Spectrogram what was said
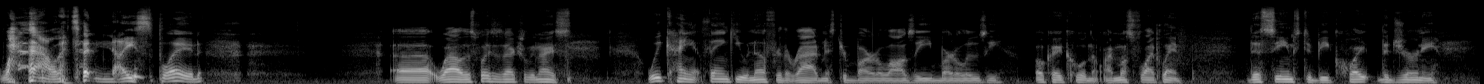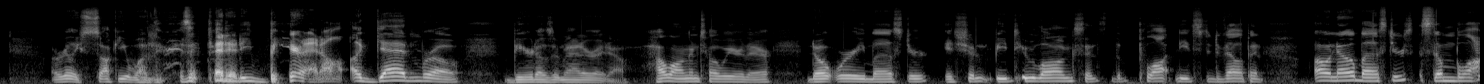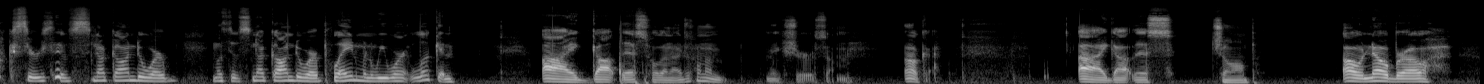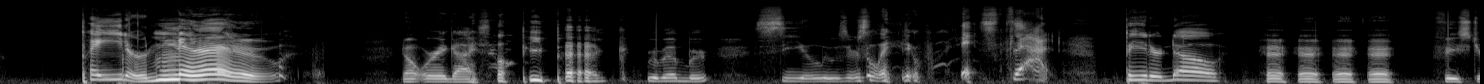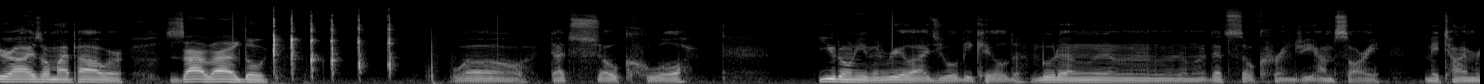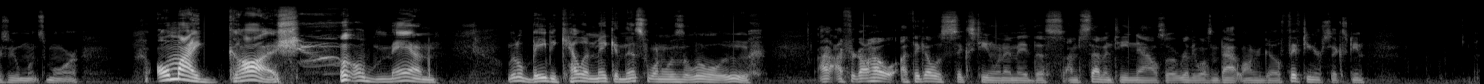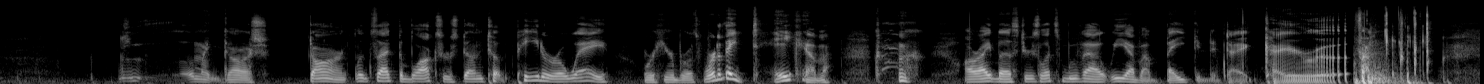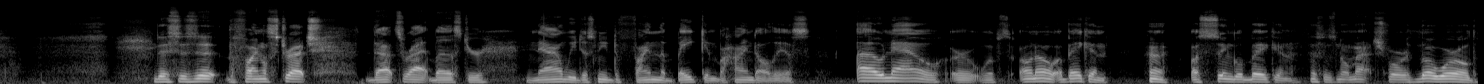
Wow, that's a nice plane. Uh, wow, this place is actually nice. We can't thank you enough for the ride, Mr. Bartolozzi. Bartolozzi. Okay, cool. No, I must fly plane. This seems to be quite the journey. A really sucky one. There isn't been any beer at all. Again, bro. Beer doesn't matter right now. How long until we are there? Don't worry, Buster. It shouldn't be too long since the plot needs to develop. And oh no, Busters! Some blocksters have snuck onto our must have snuck onto our plane when we weren't looking. I got this. Hold on, I just want to make sure something. Okay. I got this. Chomp. Oh no, bro. Peter, no. Don't worry, guys. I'll be back. Remember, see you losers later. What is that? Peter, no. Feast your eyes on my power. Za Warudo. Whoa, that's so cool. You don't even realize you will be killed. Muda. That's so cringy. I'm sorry. May time resume once more. Oh my gosh. oh man. Little baby Kellen making this one was a little ugh. I, I forgot how I think I was 16 when I made this. I'm 17 now, so it really wasn't that long ago. 15 or 16. Oh my gosh. Darn, looks like the Bloxers done took Peter away. We're here, bros. Where do they take him? All right, Busters, let's move out. We have a bacon to take care of. This is it, the final stretch. That's right, Buster. Now we just need to find the bacon behind all this. Oh no, or whoops. Oh no, a bacon. Huh, a single bacon. This is no match for the world.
